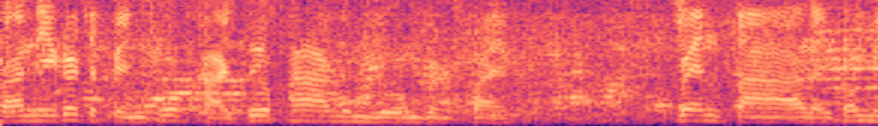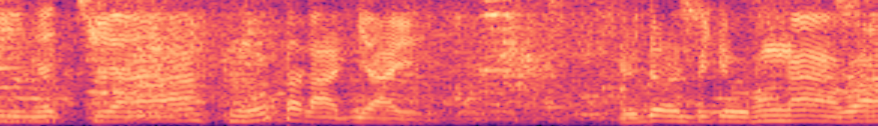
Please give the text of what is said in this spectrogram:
บ้านนี้ก็จะเป็นพวกขายเสื้อผ้ารวมๆกันไป แว่นตาอะไรก็มีนะจ๊ะหนูตลาดใหญ่เดี๋ยวเดินไปดูข้างหน้าว่า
